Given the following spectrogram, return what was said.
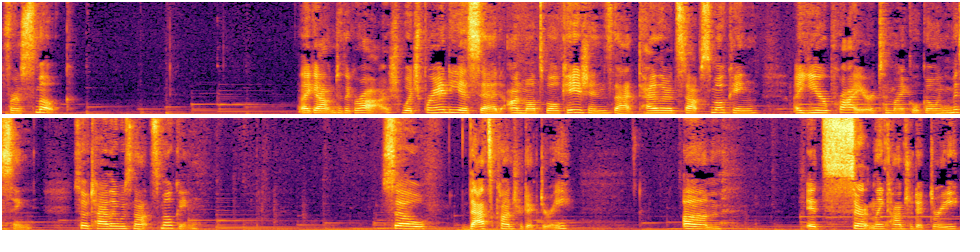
for a smoke. Like out into the garage, which Brandy has said on multiple occasions that Tyler had stopped smoking a year prior to Michael going missing. So Tyler was not smoking. So that's contradictory. Um, it's certainly contradictory.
